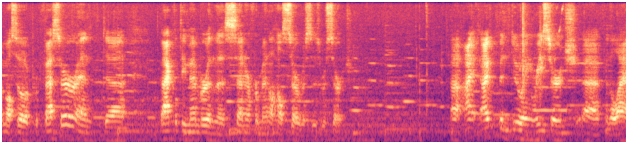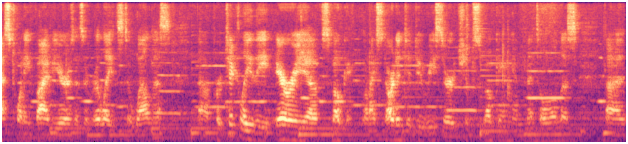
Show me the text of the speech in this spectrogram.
I'm also a professor and uh, faculty member in the Center for Mental Health Services Research. Uh, I, have been doing research uh, for the last 25 years as it relates to wellness, uh, particularly the area of smoking. When I started to do research in smoking and mental illness, uh,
